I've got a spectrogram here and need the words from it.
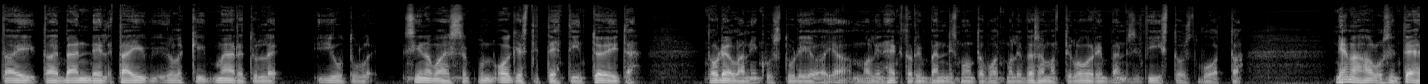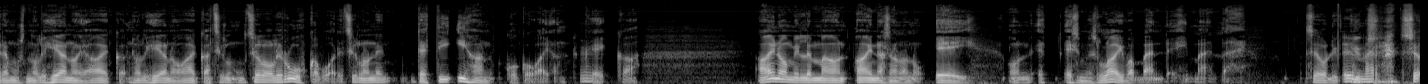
tai, tai bändeille tai jollekin määrätylle jutulle siinä vaiheessa, kun oikeasti tehtiin töitä todella niin kuin studioa ja mä olin Hectorin bändissä monta vuotta, mä olin Vesamatti Loirin bändissä 15 vuotta. Ne mä halusin tehdä, musta ne oli hienoja aika, ne oli hienoa aikaa, silloin, mutta silloin oli ruuhkavuodet, silloin ne tehtiin ihan koko ajan mm. keikkaa. Mm. Ainoa, mille mä oon aina sanonut ei, on, että esimerkiksi laivabändeihin mä en lähde. Se on, yksi, se,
